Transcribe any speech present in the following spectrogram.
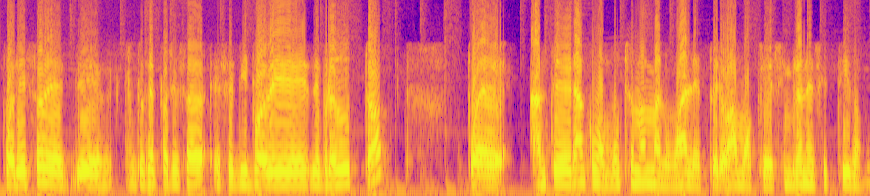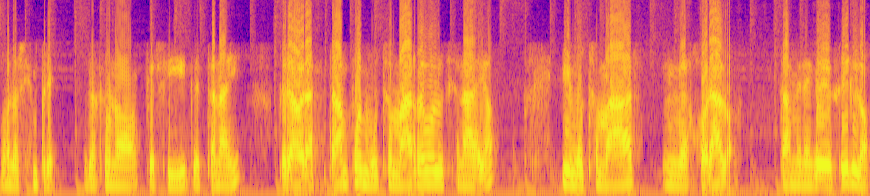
Por eso, de, entonces, pues eso, ese tipo de, de productos, pues antes eran como mucho más manuales, pero vamos, que siempre han existido. Bueno, siempre. Ya que uno que sí, que están ahí, pero ahora están pues mucho más revolucionarios y mucho más mejorados también hay que decirlo,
